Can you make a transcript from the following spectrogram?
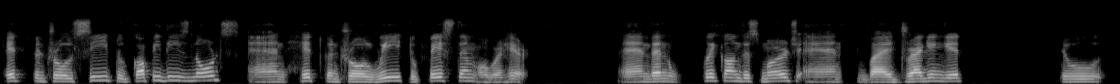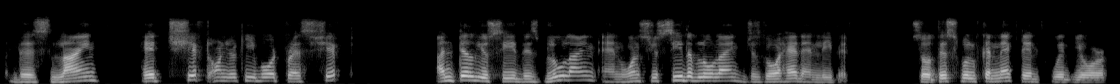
Hit Control C to copy these nodes and hit Control V to paste them over here. And then click on this merge and by dragging it to this line, hit shift on your keyboard, press shift until you see this blue line. And once you see the blue line, just go ahead and leave it. So this will connect it with your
